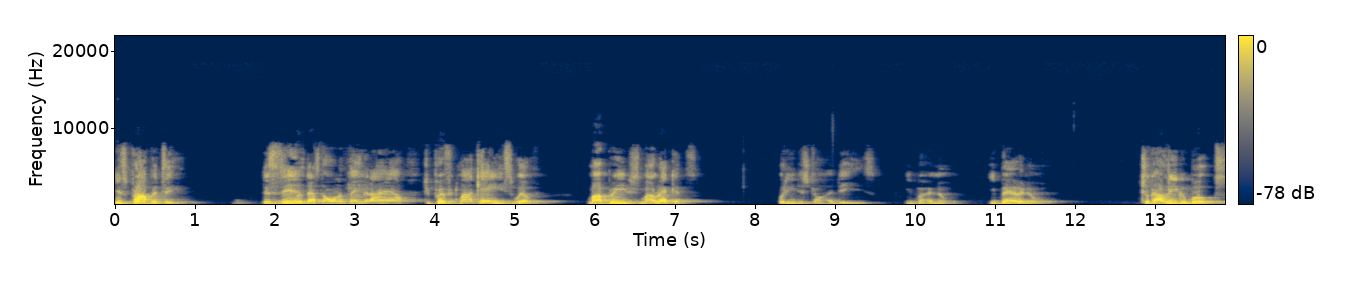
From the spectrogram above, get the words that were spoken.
his property. This is his. That's the only thing that I have to perfect my case with. My briefs, my records. But he destroyed these. He burned them. He buried them. Took our legal books.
